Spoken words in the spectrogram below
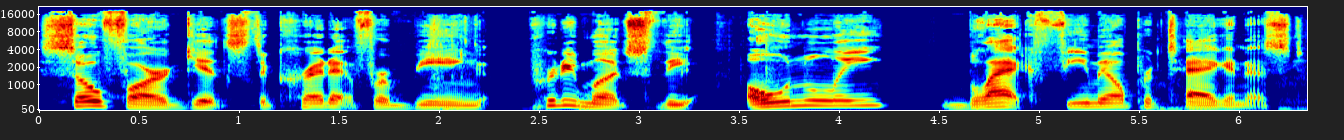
so far gets the credit for being pretty much the only black female protagonist.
